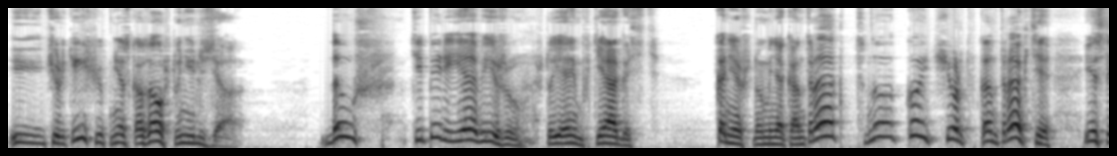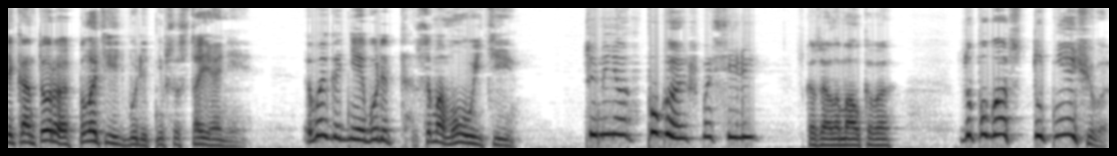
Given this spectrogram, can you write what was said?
и Чертищев мне сказал, что нельзя. Да уж, теперь я вижу, что я им в тягость. Конечно, у меня контракт, но кой черт в контракте, если контора платить будет не в состоянии. Выгоднее будет самому уйти. — Ты меня пугаешь, Василий, — сказала Малкова. — Да пугаться тут нечего.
